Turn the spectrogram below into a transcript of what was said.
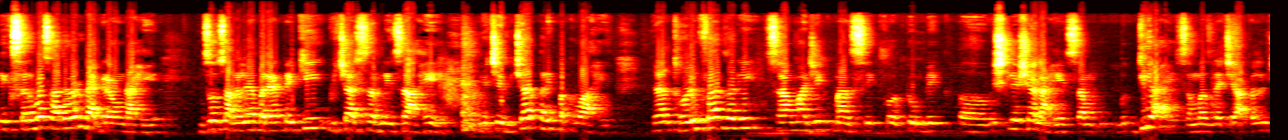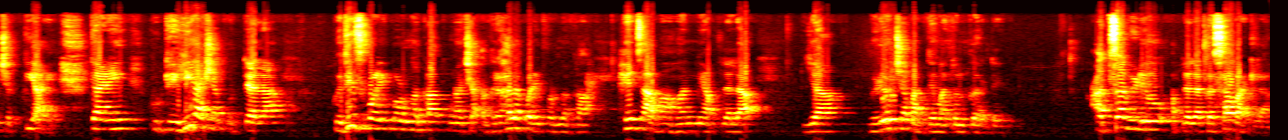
एक सर्वसाधारण बॅकग्राऊंड आहे जो चांगल्या बऱ्यापैकी विचारसरणीचा आहे म्हणजे विचार परिपक्व आहेत. याला थोडीफार जरी सामाजिक मानसिक कौटुंबिक विश्लेषण आहे सम बुद्धी आहे समजण्याची आकलन शक्ती आहे त्याने कुठेही अशा कृत्याला कधीच बळी पडू नका कुणाच्या आग्रहाला बळी पडू नका. हेच आवाहन मी आपल्याला या व्हिडिओच्या माध्यमातून करते. आजचा व्हिडिओ आपल्याला कसा वाटला?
